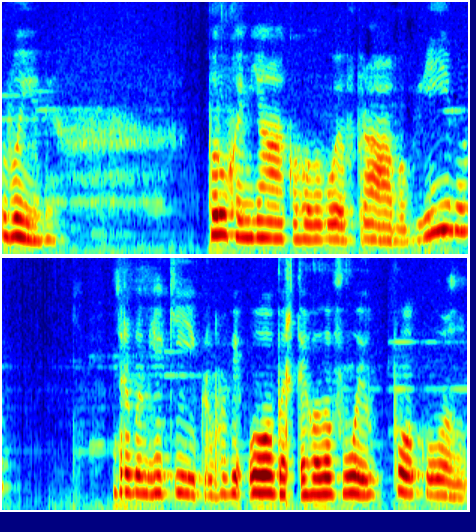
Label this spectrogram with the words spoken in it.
видих. Порухай м'яко головою вправо, вліво. Зроби м'які кругові оберти головою по колу.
